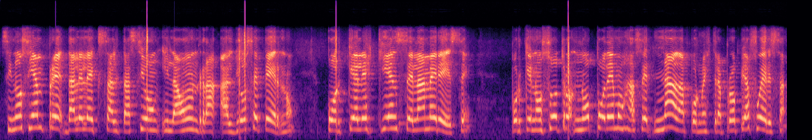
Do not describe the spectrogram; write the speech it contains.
sino siempre darle la exaltación y la honra al Dios eterno, porque Él es quien se la merece, porque nosotros no podemos hacer nada por nuestra propia fuerza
